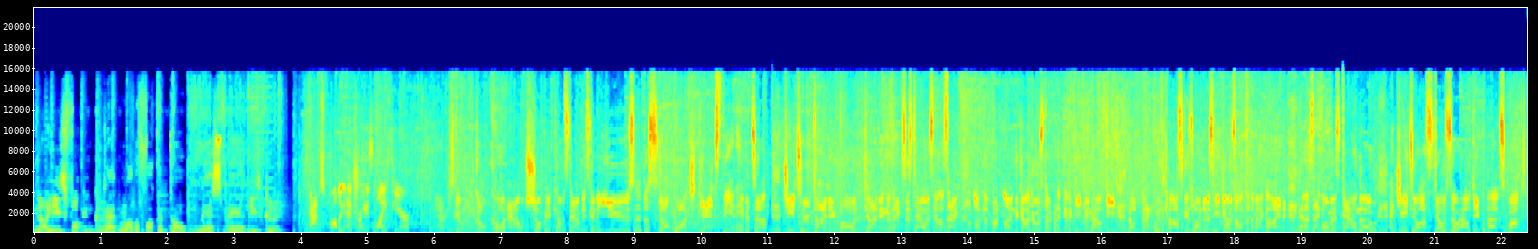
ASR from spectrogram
No, he's fucking good. That motherfucker don't miss, man. he's good. Caps probably going to trade his life here. Yeah, he's got, got caught out. Shockwave comes down, but he's going to use the stopwatch. Gets the inhibitor. G2 diving forward, diving the Nexus towers. Hylissang on the front line. The gargoyles don't, but it's going to keep him healthy. Knocked back with Cask as Wunder as he goes onto the back line. Hylissang almost down though, and G2 are still so healthy. Perkz hooked.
